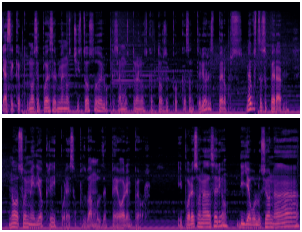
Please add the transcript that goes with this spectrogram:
Ya sé que pues, no se puede ser menos chistoso de lo que se mostró en los 14 podcasts anteriores, pero pues me gusta superarme. No soy mediocre y por eso pues vamos de peor en peor. Y por eso nada serio, DJ evoluciona.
